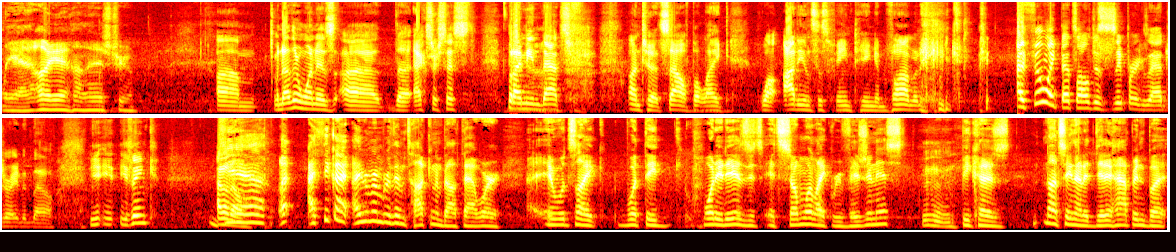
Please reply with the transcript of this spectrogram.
Yeah. Oh yeah. Oh, that is true. Another one is uh, the Exorcist, but I mean that's unto itself. But like, while audiences fainting and vomiting, I feel like that's all just super exaggerated, though. You you, you think? I don't know. yeah, I, I think I, I remember them talking about that where it was like what they what it is it's it's somewhat like revisionist Mm-hmm. because not saying that it didn't happen but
